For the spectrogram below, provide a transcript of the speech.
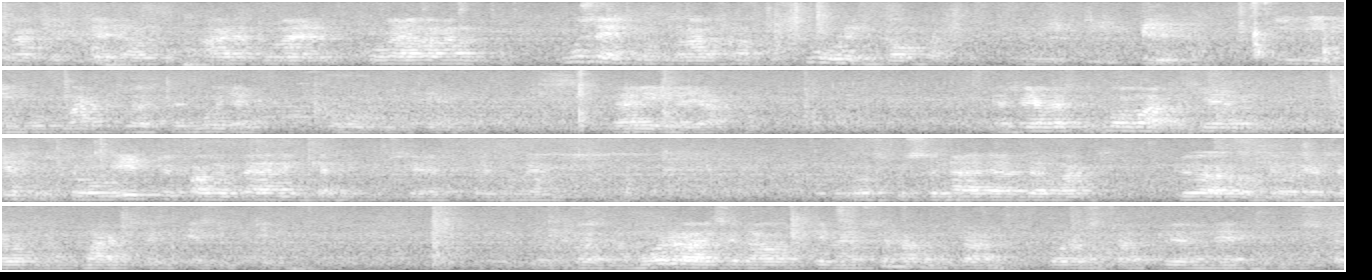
joka sitten on, aina tulee, tulee olevan usein tuntuu olevan suurin kompastuskivi kivi niin kuin markkinoiden ja muiden koulutuksien välillä. Ja, ja selvästi huomaa, että siihen keskusteluun liittyy paljon väärinkäsityksiä. Esimerkiksi joskus se nähdään tämä työarvoteoria sellaisena Marx sen esitti sellaisena moraalisena oppina, jossa halutaan korostaa työn merkitystä.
